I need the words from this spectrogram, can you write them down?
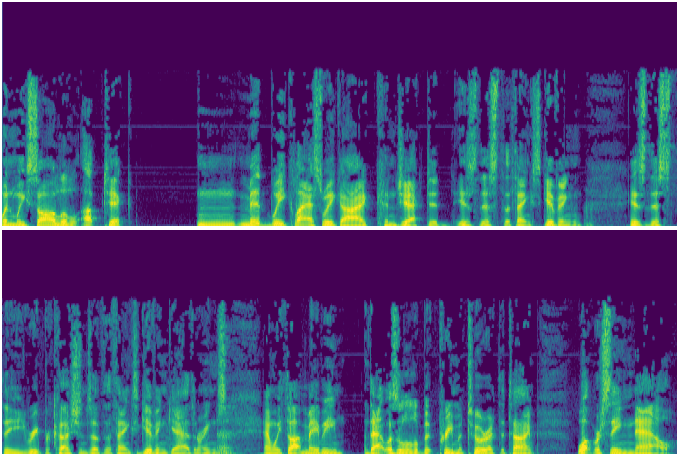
When we saw a little uptick mm, midweek last week, I conjectured, is this the Thanksgiving? Is this the repercussions of the Thanksgiving gatherings? And we thought maybe that was a little bit premature at the time. What we're seeing now,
